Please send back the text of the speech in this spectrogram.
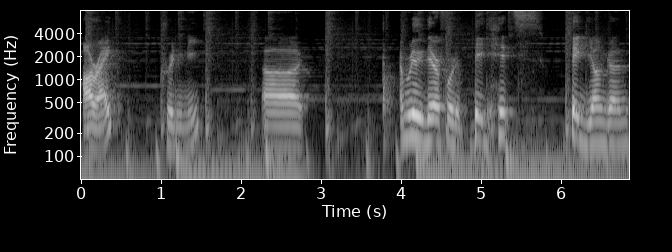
All right, pretty neat. Uh, I'm really there for the big hits, big young guns.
